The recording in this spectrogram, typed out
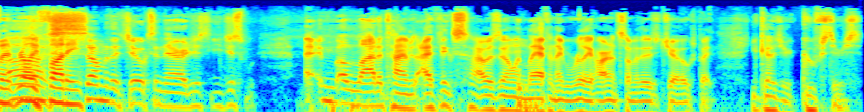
but really Oh, funny. Some of the jokes in there are just you just. A lot of times, I think I was the one laughing like really hard on some of those jokes, but you guys are goofsters.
